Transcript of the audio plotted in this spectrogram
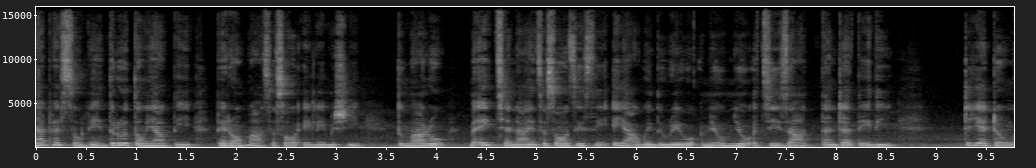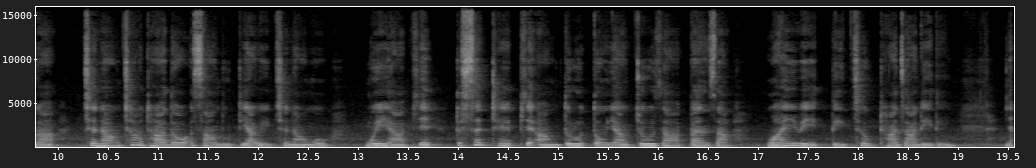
ညဖက်ဆိုရင်သူတို့၃ယောက်သည်ဘယ်တော့မှစစောအိတ်လေးမရှိသူမတို့မအိတ်ချင်တိုင်းစစောစီစီအိယာဝင်သူတွေကိုအမျိုးမျိုးအကြည်စားတန်တက်သေးသည်တရက်တုန်းကခြံအောင်ချထားသောအဆောင်သူတယောက်၏ခြံအောင်ကိုမွေရာဖြင့်တစ်ဆက်တည်းဖြစ်အောင်သူတို့၃ယောက်စူးစားပန်းစားဝိုင်း၍တီချုပ်ထားကြလေသည်ည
